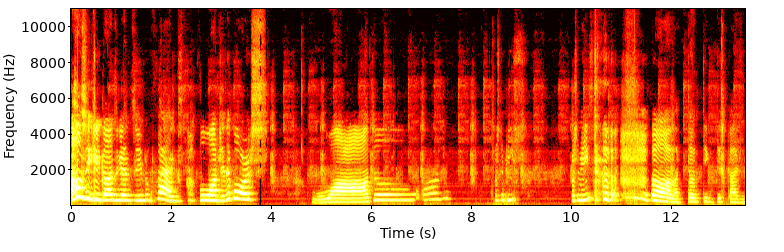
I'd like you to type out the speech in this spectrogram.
I'll see you guys again soon. Thanks for watching the course. Waddle on. Rest in peace. Rest in peace. oh, I don't think this guy's in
